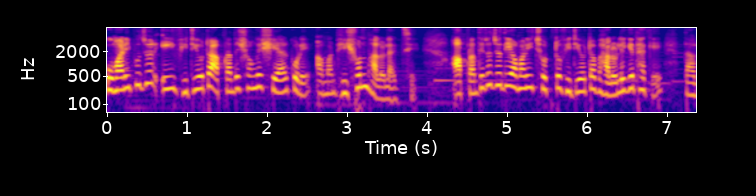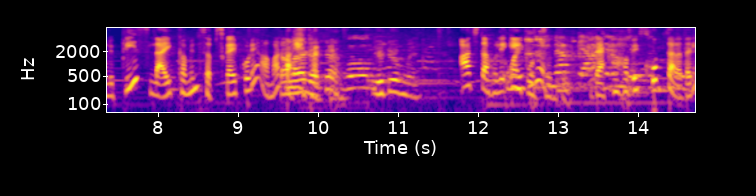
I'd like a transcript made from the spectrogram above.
কুমারী পুজোর এই ভিডিওটা আপনাদের সঙ্গে শেয়ার করে আমার ভীষণ ভালো লাগছে। আপনাদেরও যদি আমার এই ছোট্ট ভিডিওটা ভালো লেগে থাকে তাহলে প্লিজ লাইক কমেন্ট সাবস্ক্রাইব করে আমার পাশে থাকবেন। আজ তাহলে এই পর্যন্ত দেখা হবে খুব তাড়াতাড়ি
